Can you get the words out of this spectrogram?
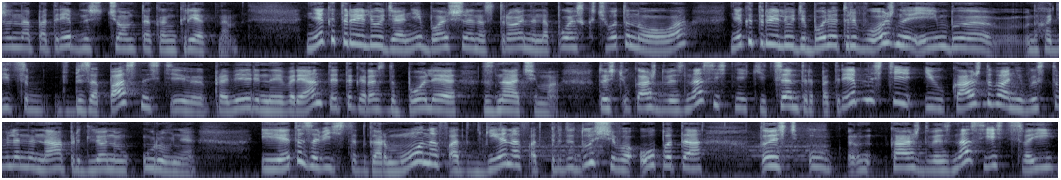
выражена потребность в чем-то конкретном. Некоторые люди, они больше настроены на поиск чего-то нового, некоторые люди более тревожны, и им бы находиться в безопасности, проверенные варианты, это гораздо более значимо. То есть у каждого из нас есть некие центры потребностей, и у каждого они выставлены на определенном уровне. И это зависит от гормонов, от генов, от предыдущего опыта. То есть у каждого из нас есть свои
